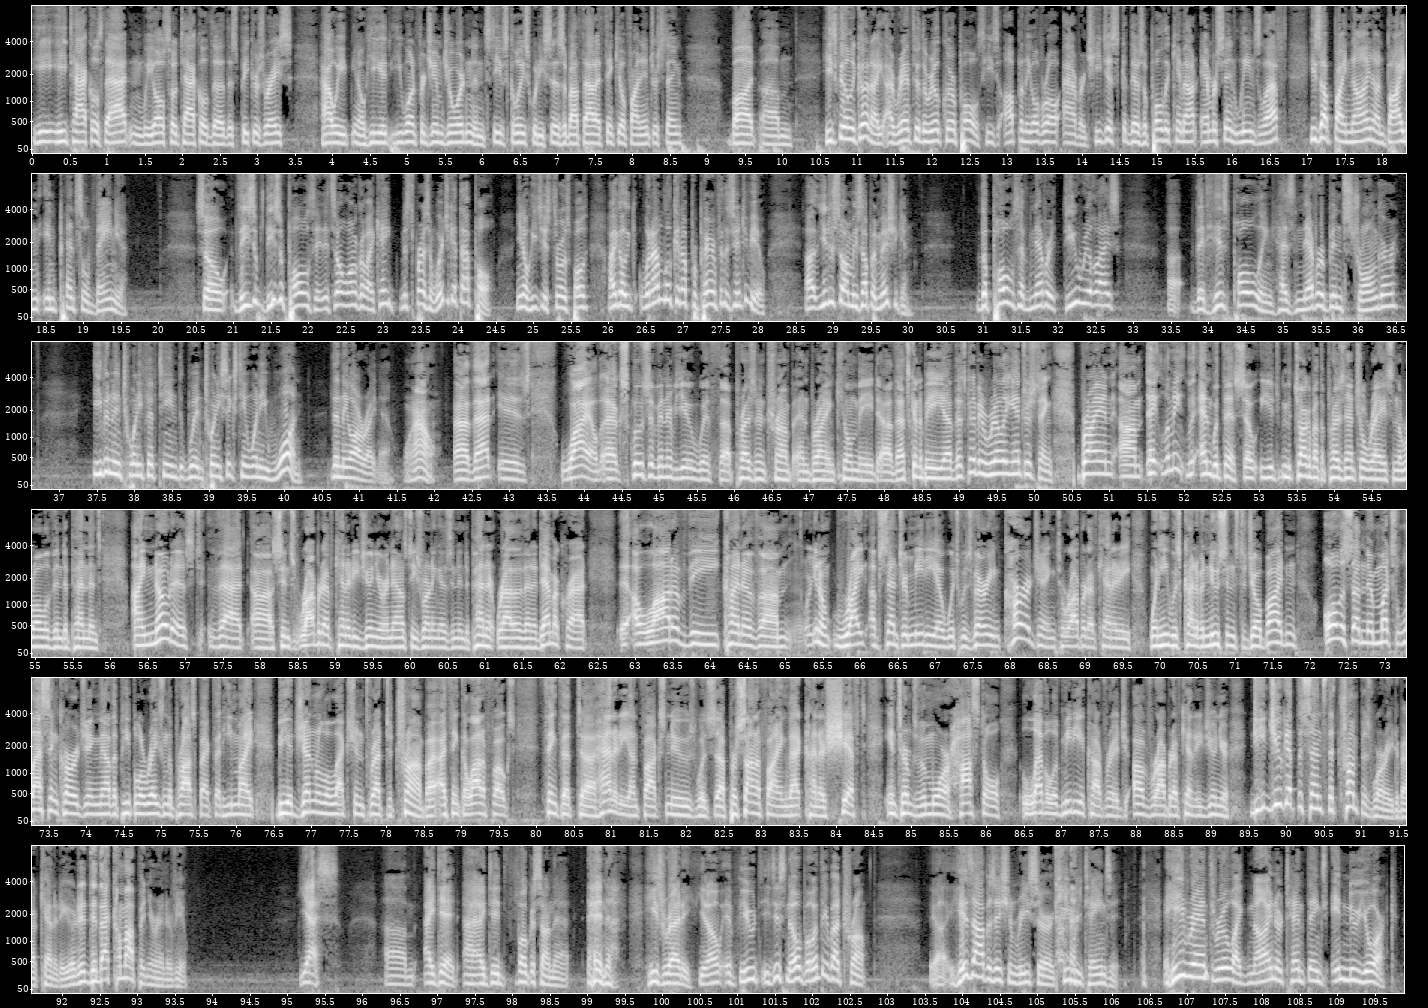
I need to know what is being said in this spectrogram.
he he tackles that, and we also tackled the the speaker's race. How he you know he he won for Jim Jordan and Steve Scalise. What he says about that, I think you'll find interesting. But um, he's feeling good. I, I ran through the real clear polls. He's up in the overall average. He just there's a poll that came out. Emerson leans left. He's up by nine on Biden in Pennsylvania. So these these are polls. That it's no longer like, hey, Mr. President, where'd you get that poll? You know, he just throws polls. I go when I'm looking up preparing for this interview. Uh, you just saw him. He's up in Michigan. The polls have never. Do you realize uh, that his polling has never been stronger, even in 2015, when 2016, when he won, than they are right now? Wow. Uh, that is wild. Uh, exclusive interview with uh, President Trump and Brian Kilmeade. Uh, that's going to be uh, that's going to be really interesting. Brian, um, hey, let me end with this. So you talk about the presidential race and the role of independents. I noticed that uh, since Robert F. Kennedy Jr. announced he's running as an independent rather than a Democrat, a lot of the kind of um, you know right of center media, which was very encouraging to Robert F. Kennedy when he was kind of a nuisance to Joe Biden all of a sudden they're much less encouraging now that people are raising the prospect that he might be a general election threat to Trump. I, I think a lot of folks think that uh, Hannity on Fox News was uh, personifying that kind of shift in terms of a more hostile level of media coverage of Robert F. Kennedy Jr. Did you get the sense that Trump is worried about Kennedy, or did, did that come up in your interview? Yes, um, I did. I, I did focus on that. And he's ready. You know, if you you just know, but one thing about Trump, uh, his opposition research, he retains it. He ran through like nine or ten things in New York.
